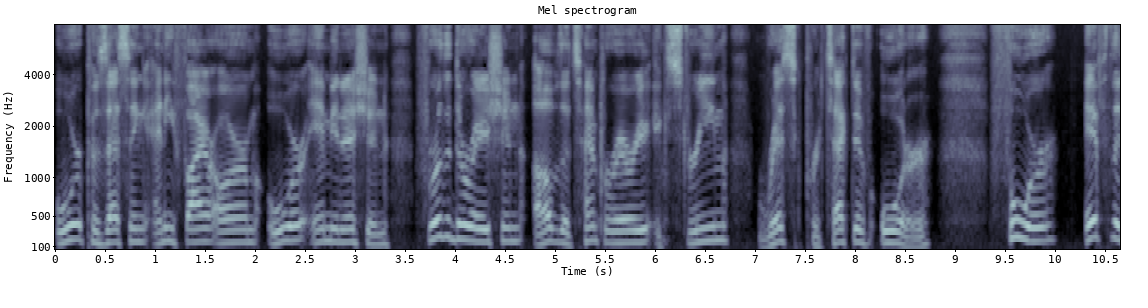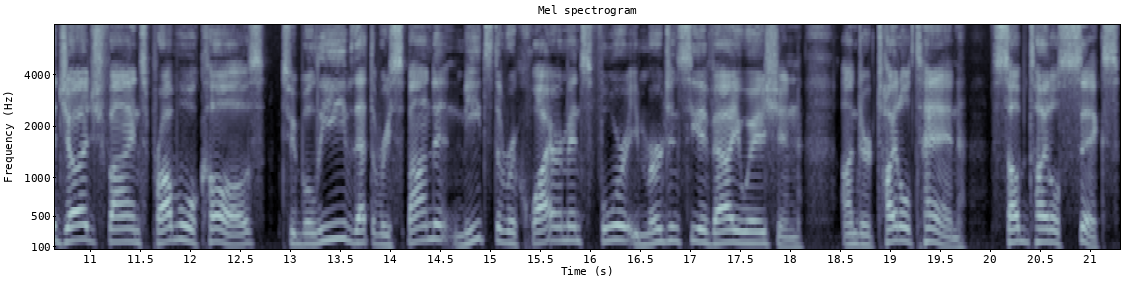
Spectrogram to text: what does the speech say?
or possessing any firearm or ammunition for the duration of the temporary extreme risk protective order. 4 if the judge finds probable cause to believe that the respondent meets the requirements for emergency evaluation under Title 10, Subtitle 6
